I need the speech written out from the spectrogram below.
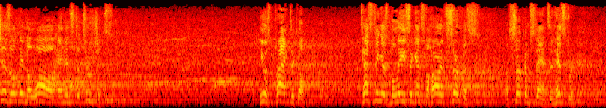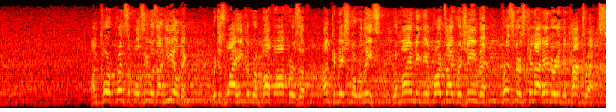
chiseled into law and institutions. He was practical, testing his beliefs against the hard surface of circumstance and history. On core principles, he was unyielding, which is why he could rebuff offers of unconditional release, reminding the apartheid regime that prisoners cannot enter into contracts.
